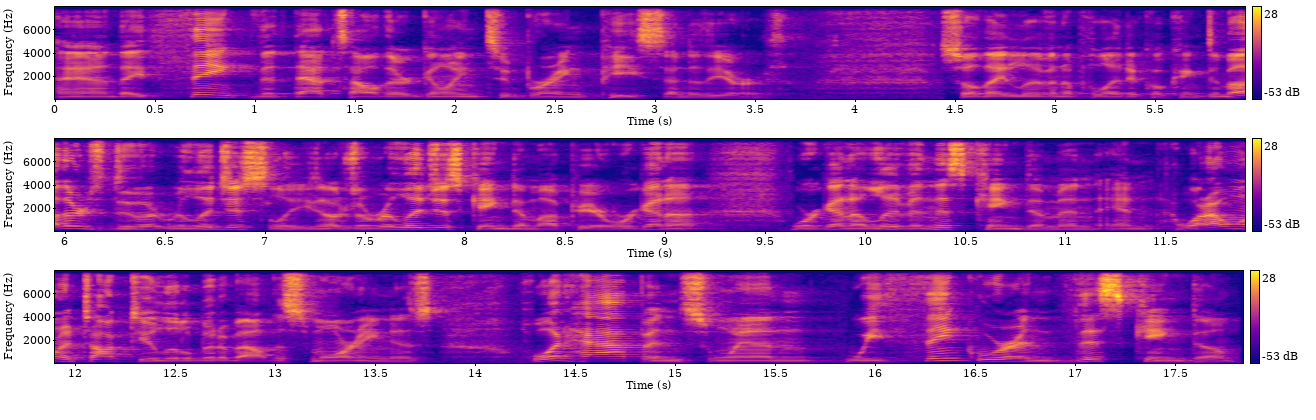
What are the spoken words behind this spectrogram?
And they think that that's how they're going to bring peace into the earth. So they live in a political kingdom. Others do it religiously. You know, There's a religious kingdom up here. We're gonna we're gonna live in this kingdom. And and what I want to talk to you a little bit about this morning is what happens when we think we're in this kingdom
